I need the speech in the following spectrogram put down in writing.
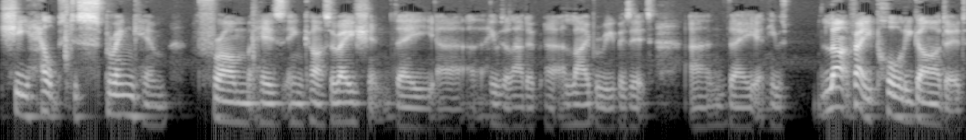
she helped to spring him from his incarceration. They uh, he was allowed a, a, library visit, and they and he was very poorly guarded,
